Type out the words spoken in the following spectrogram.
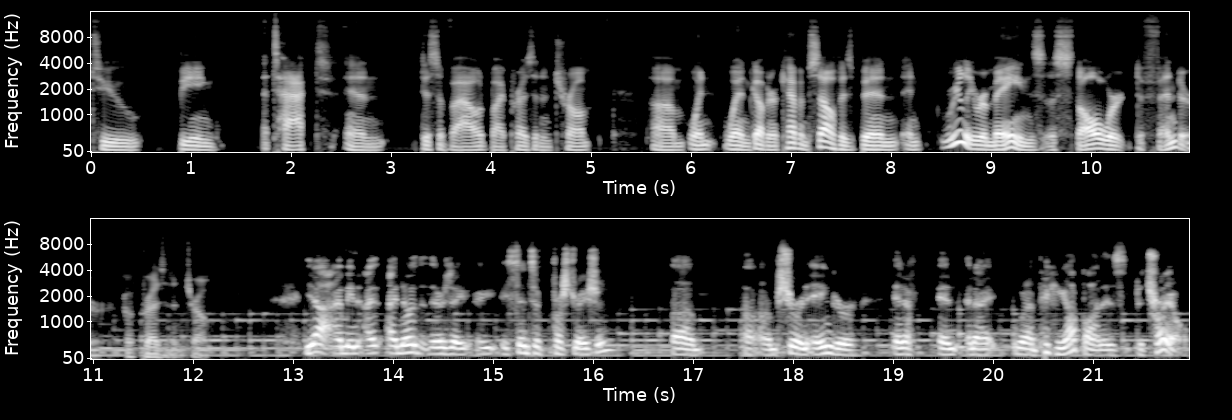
to being attacked and disavowed by President Trump? Um, when when Governor Kemp himself has been and really remains a stalwart defender of President Trump. Yeah, I mean, I, I know that there's a, a, a sense of frustration, um, I'm sure, and anger, and if and and I what I'm picking up on is betrayal.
